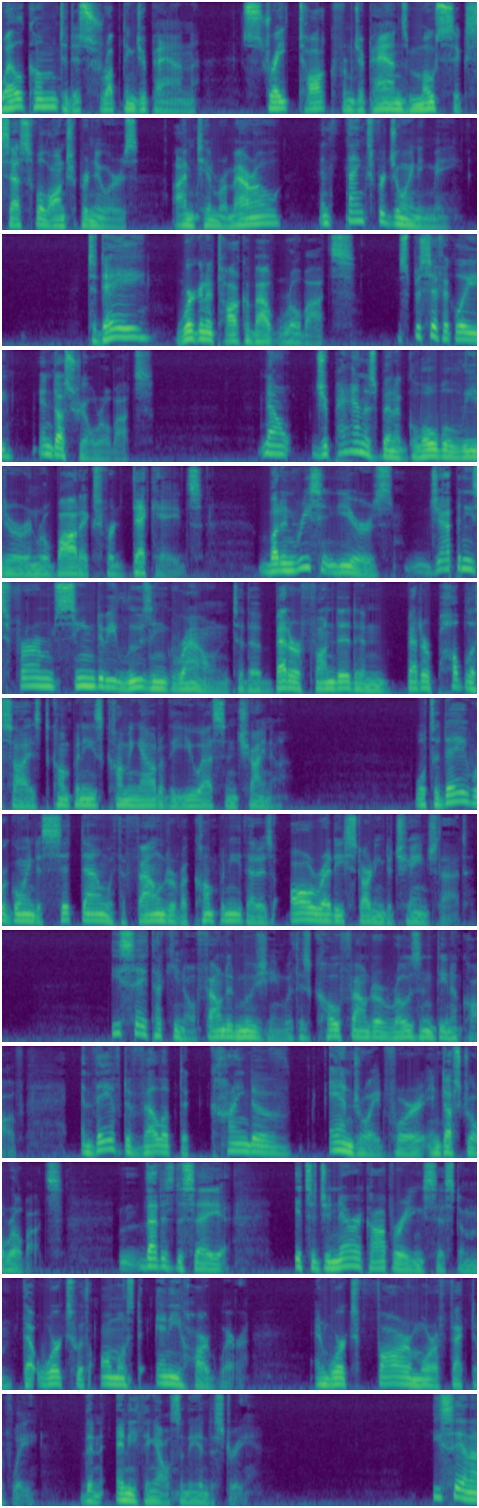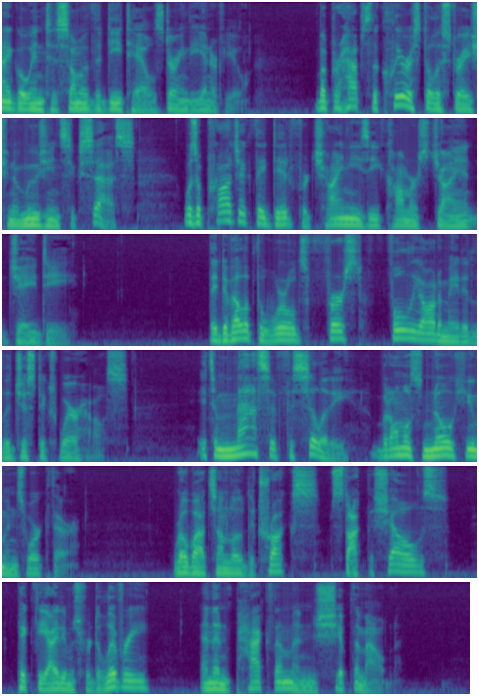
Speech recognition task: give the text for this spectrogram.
Welcome to Disrupting Japan, straight talk from Japan's most successful entrepreneurs. I'm Tim Romero, and thanks for joining me. Today, we're going to talk about robots, specifically industrial robots. Now, Japan has been a global leader in robotics for decades, but in recent years, Japanese firms seem to be losing ground to the better funded and better publicized companies coming out of the US and China. Well, today we're going to sit down with the founder of a company that is already starting to change that. Issei Takino founded Mujin with his co founder Rosen Diankov, and they have developed a kind of android for industrial robots. That is to say, it's a generic operating system that works with almost any hardware and works far more effectively than anything else in the industry. Issei and I go into some of the details during the interview, but perhaps the clearest illustration of Mujin's success was a project they did for Chinese e commerce giant JD. They developed the world's first fully automated logistics warehouse. It's a massive facility, but almost no humans work there. Robots unload the trucks, stock the shelves, pick the items for delivery, and then pack them and ship them out.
